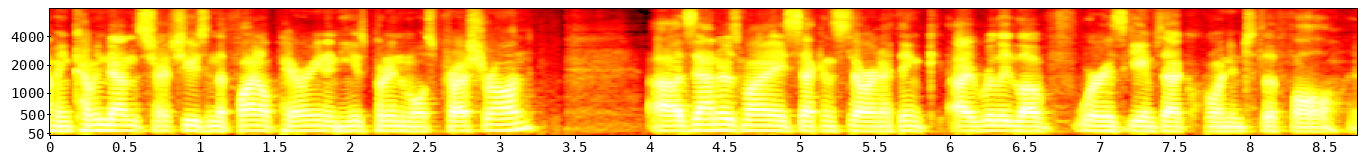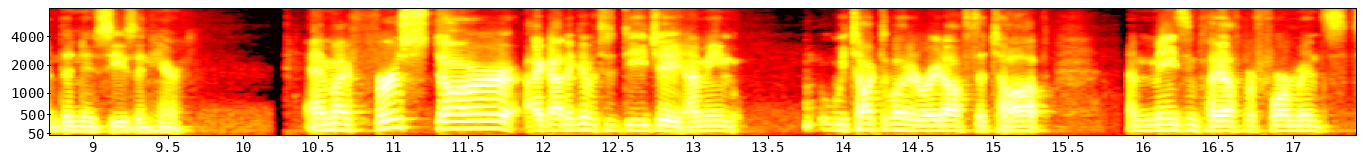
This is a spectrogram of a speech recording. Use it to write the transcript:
I mean coming down the stretch, he was in the final pairing, and he was putting the most pressure on. Uh, is my second star, and I think I really love where his game's at going into the fall and the new season here. And my first star, I got to give it to DJ. I mean, we talked about it right off the top. Amazing playoff performance.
